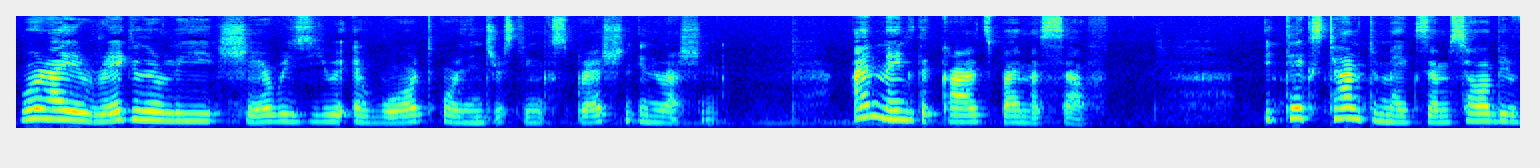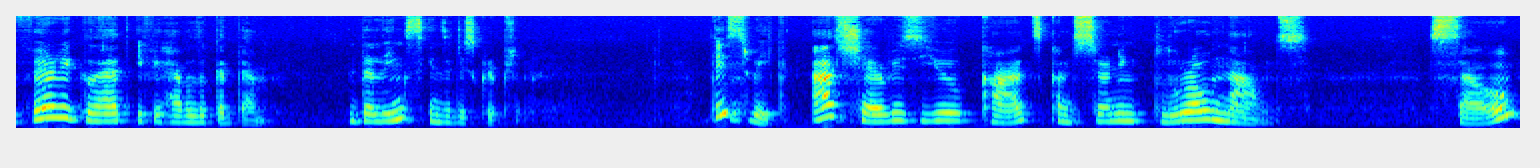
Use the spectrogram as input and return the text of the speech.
where I regularly share with you a word or an interesting expression in Russian. I make the cards by myself. It takes time to make them, so I'll be very glad if you have a look at them. The links in the description. This week I'll share with you cards concerning plural nouns. So,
